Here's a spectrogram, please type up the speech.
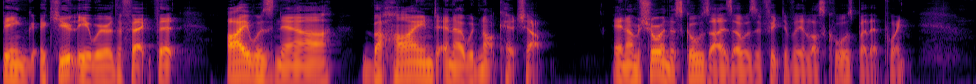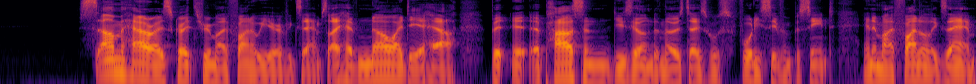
being acutely aware of the fact that I was now behind and I would not catch up. And I'm sure in the school's eyes, I was effectively a lost cause by that point. Somehow I scraped through my final year of exams. I have no idea how, but a pass in New Zealand in those days was 47%. And in my final exam,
